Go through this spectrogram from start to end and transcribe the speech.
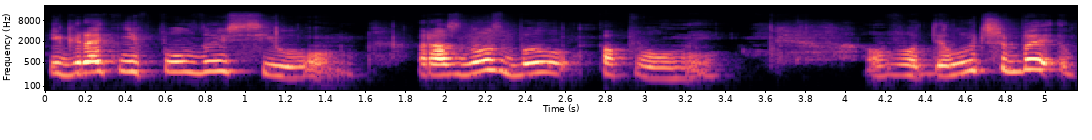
играть не в полную силу, разнос был по полной. Вот, и лучше бы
